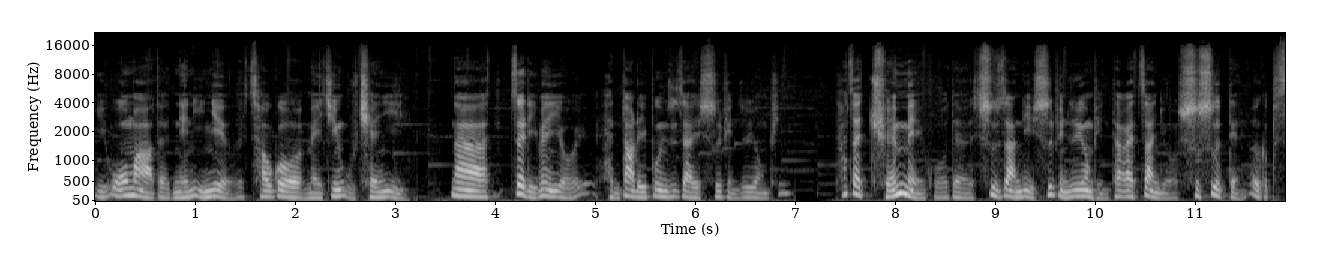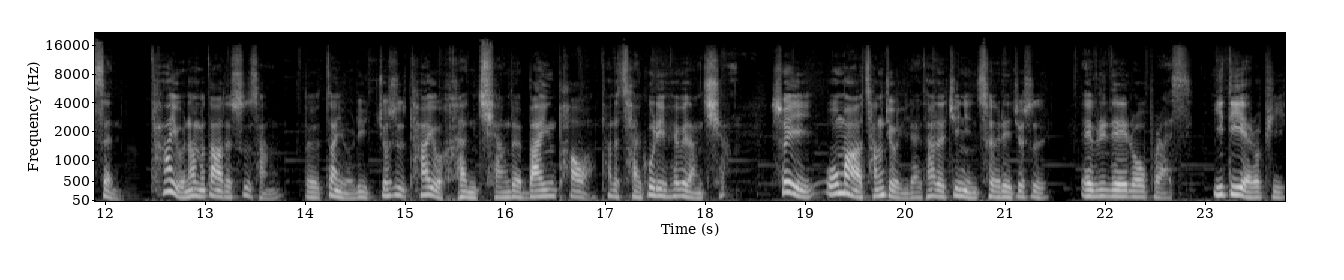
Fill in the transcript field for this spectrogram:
以沃尔玛的年营业额超过美金五千亿。那这里面有很大的一部分是在食品日用品，它在全美国的市占率，食品日用品大概占有十四点二个 percent。它有那么大的市场的占有率，就是它有很强的 buying power，它的采购力非常强。所以沃尔玛长久以来它的经营策略就是 everyday low price，EDLP，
